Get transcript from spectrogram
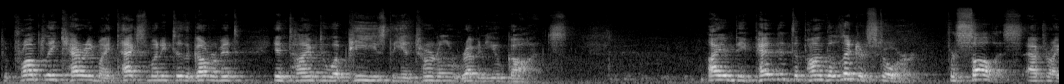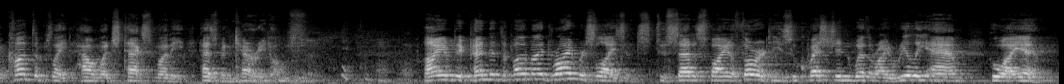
to promptly carry my tax money to the government in time to appease the internal revenue gods. I am dependent upon the liquor store for solace after I contemplate how much tax money has been carried off. I am dependent upon my driver's license to satisfy authorities who question whether I really am who I am.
